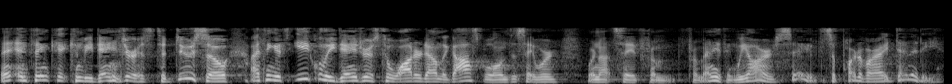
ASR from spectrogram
and, think it can be dangerous to do so, I think it's equally dangerous to water down the gospel and to say we're, we're not saved from, from anything. We are saved. It's a part of our identity.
